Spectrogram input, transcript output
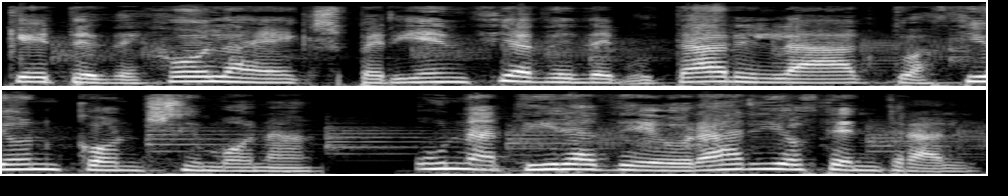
¿Qué te dejó la experiencia de debutar en la actuación con Simona, una tira de horario central?.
